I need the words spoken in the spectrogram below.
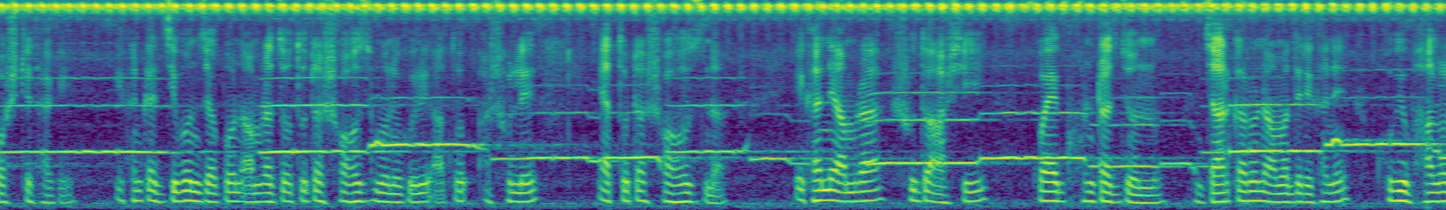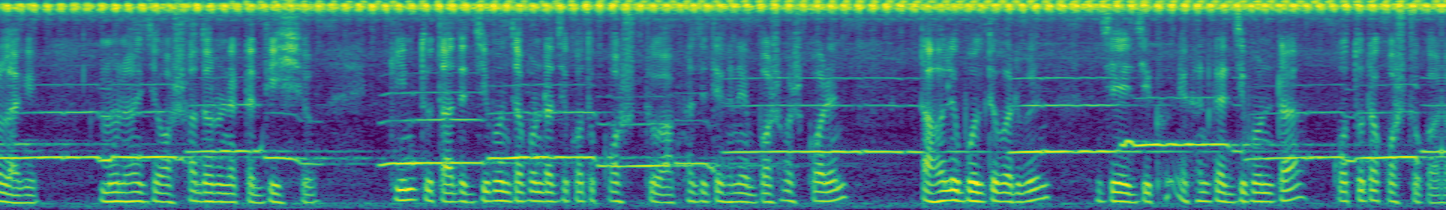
কষ্টে থাকে। এখানকার জীবনযাপন আমরা যতটা সহজ মনে করি, এত আসলে এতটা সহজ না। এখানে আমরা শুধু আসি কয়েক ঘণ্টার জন্য, যার কারণে আমাদের এখানে খুবই ভালো লাগে। মনে হয় যে অসাধারণ একটা দৃশ্য। কিন্তু তাদের জীবনযাপনটা যে কত কষ্ট। আপনারা যদি এখানে বসবাস করেন, তাহলে বলতে পারবেন যে এখানকার জীবনটা কতটা কষ্টকর।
